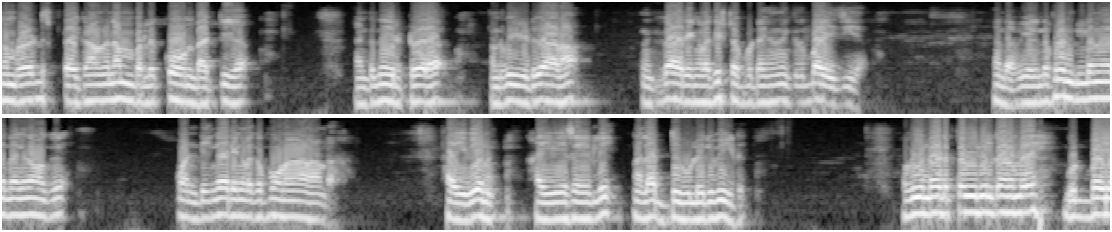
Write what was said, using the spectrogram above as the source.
നമ്മുടെ ഡിസ്പ്ലേ കാണുന്ന നമ്പറിൽ കോണ്ടാക്ട് ചെയ്യുക. എന്നിട്ട് നേരിട്ട് വരാം. നമ്മുടെ വീട് കാണാം. നിങ്ങൾക്ക് കാര്യങ്ങളൊക്കെ ഇഷ്ടപ്പെട്ടെങ്കിൽ നിങ്ങൾക്ക് ഇത് ബൈ ചെയ്യാം. എന്താ വീടിന്റെ ഫ്രണ്ടിൽ നിന്നിട്ടുണ്ടെങ്കിൽ നമുക്ക് വണ്ടിയും കാര്യങ്ങളൊക്കെ പോണ കാണാണ്ട ഹൈവേ ആണ്. ഹൈവേ സൈഡിൽ നല്ല അടിപൊളി ഒരു വീട്. അപ്പോൾ വീണ്ടും അടുത്ത വീഡിയോയിൽ കാണുമ്പോൾ ഗുഡ് ബൈ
